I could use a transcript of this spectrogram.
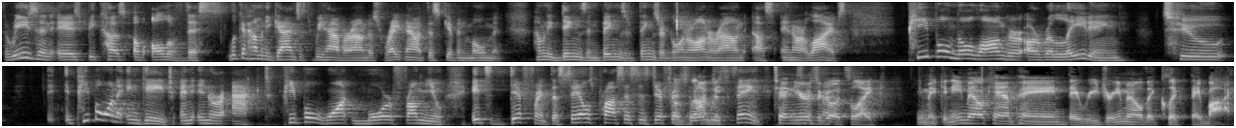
The reason is because of all of this. Look at how many gadgets we have around us right now at this given moment. How many dings and bings and things are going on around us in our lives. People no longer are relating to people want to engage and interact. People want more from you. It's different. The sales process is different. the way we think. 10 years ago, it's like you make an email campaign, they read your email, they click, they buy.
